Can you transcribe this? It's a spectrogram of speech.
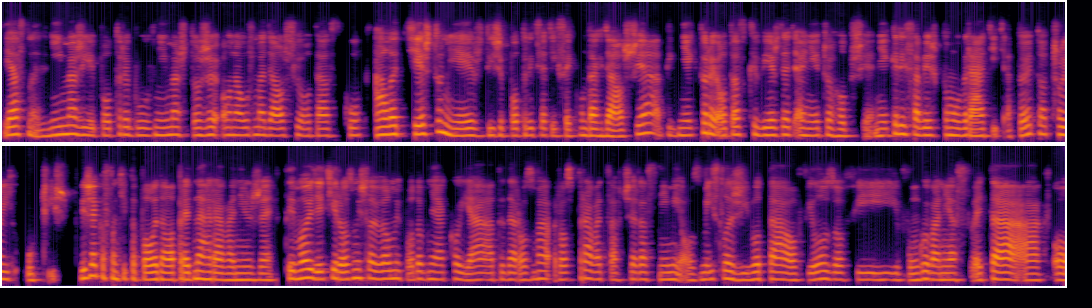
jasné, vnímaš jej potrebu, vnímaš to, že ona už má ďalšiu otázku, ale tiež to nie je vždy, že po 30 sekundách ďalšia a ty k niektorej otázke vieš dať aj niečo hlbšie. Niekedy sa vieš k tomu vrátiť a to je to, čo ich učíš. Vieš, ako som ti to povedala pred nahrávaním, že tie moje deti rozmýšľajú veľmi podobne ako ja a teda rozma- rozprávať sa včera s nimi o zmysle života, o filozofii fungovania sveta a o, o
